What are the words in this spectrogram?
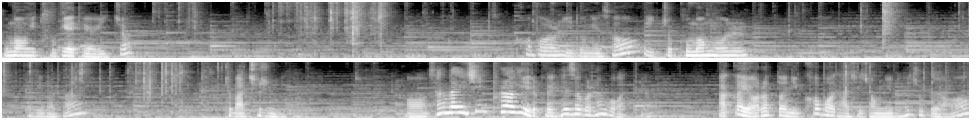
구멍이 두 개 되어 있죠. 커버를 이동해서 이쪽 구멍을 여기다가 이렇게 맞춰줍니다. 어, 상당히 심플하게 이렇게 해석을 한 것 같아요. 아까 열었던 이 커버 다시 정리를 해주고요.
